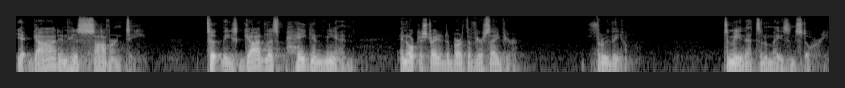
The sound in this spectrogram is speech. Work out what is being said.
Yet God, in His sovereignty, took these godless pagan men and orchestrated the birth of your Savior through them. To me, that's an amazing story.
